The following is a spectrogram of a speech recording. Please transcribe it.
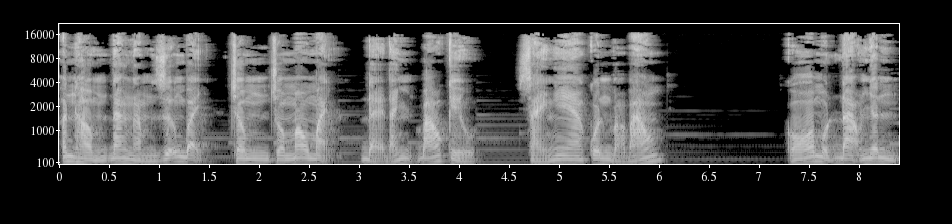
Ân hồng đang nằm dưỡng bệnh, trông cho mau mạnh để đánh báo kiều sảy nghe quân vào báo. Có một đạo nhân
